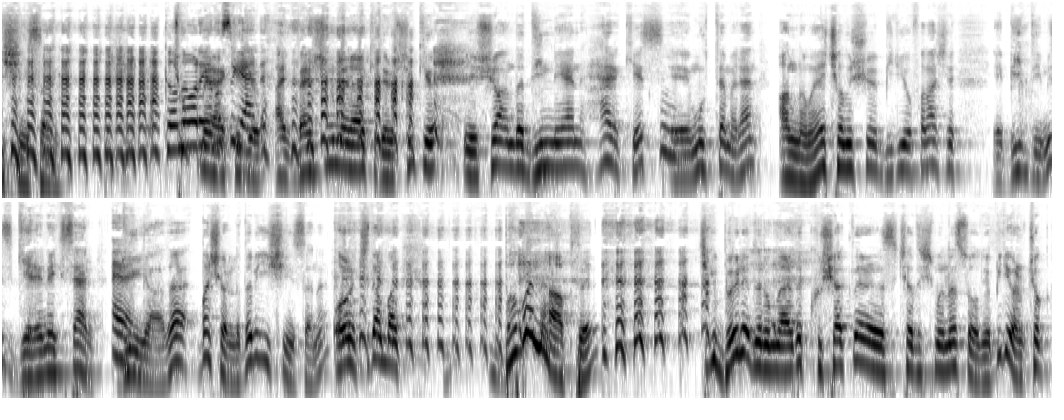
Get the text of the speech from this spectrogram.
iş insanı. Konu Çok oraya merak nasıl ediyorum. geldi? Ay, ben şunu merak ediyorum. Çünkü e, şu anda dinleyen herkes e, muhtemelen anlamaya çalışıyor, biliyor falan. Şimdi e, bildiğimiz geleneksel Evet. dünyada başarılı da bir iş insanı. O açıdan bak baba ne yaptı? Çünkü böyle durumlarda kuşaklar arası çalışma nasıl oluyor? Biliyorum çok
